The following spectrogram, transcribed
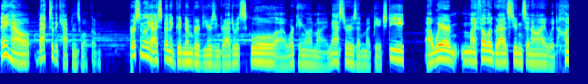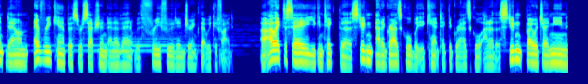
Anyhow, back to the captain's welcome. Personally, I spent a good number of years in graduate school uh, working on my master's and my PhD uh, where my fellow grad students and I would hunt down every campus reception and event with free food and drink that we could find. Uh, I like to say you can take the student out of grad school, but you can't take the grad school out of the student, by which I mean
